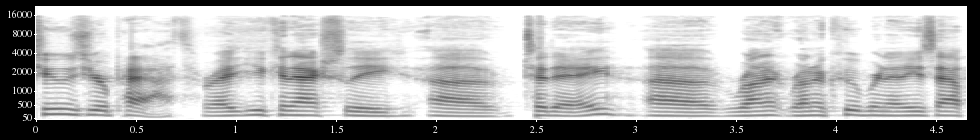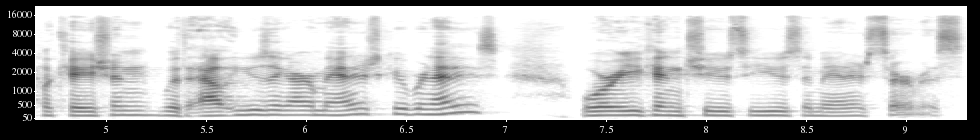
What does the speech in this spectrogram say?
choose your path, right? You can actually uh, today uh, run run a Kubernetes application without using our managed Kubernetes, or you can choose to use a managed service.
